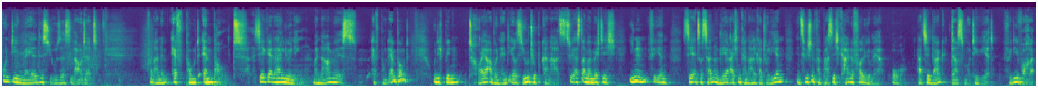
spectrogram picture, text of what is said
Und die Mail des Users lautet von einem F.M. Sehr geehrter Herr Lüning, mein Name ist F.M. und ich bin treuer Abonnent Ihres YouTube-Kanals. Zuerst einmal möchte ich Ihnen für Ihren sehr interessanten und lehrreichen Kanal gratulieren. Inzwischen verpasse ich keine Folge mehr. Oh, Herzlichen Dank, das motiviert für die Woche.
